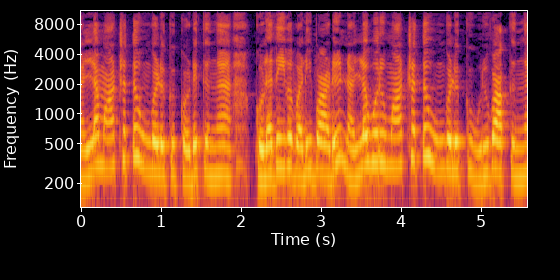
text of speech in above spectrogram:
நல்ல மாற்றத்தை உங்களுக்கு கொடுக்குங்க. குலதெய்வ வழிபாடு நல்ல ஒரு மாற்றத்தை உங்களுக்கு உருவாக்குங்க.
